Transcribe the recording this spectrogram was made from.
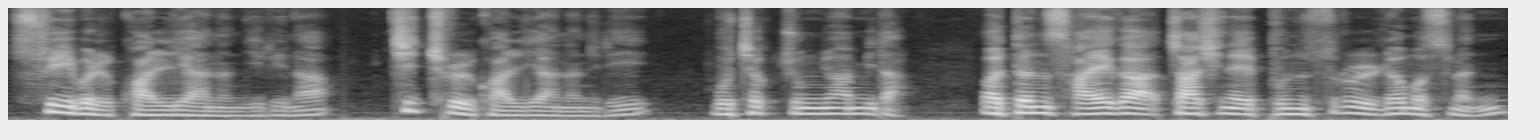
수입을 관리하는 일이나 지출을 관리하는 일이 무척 중요합니다. 어떤 사회가 자신의 분수를 넘어서는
